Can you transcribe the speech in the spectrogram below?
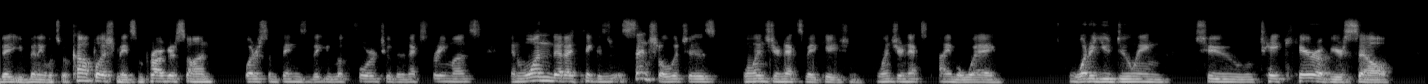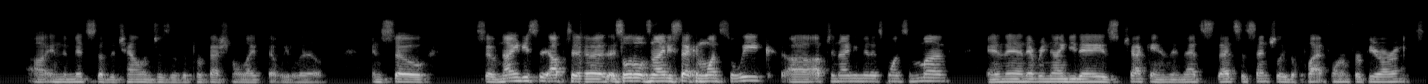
that you've been able to accomplish, made some progress on? What are some things that you look forward to for the next three months? And one that I think is essential, which is when's your next vacation? When's your next time away? What are you doing to take care of yourself uh, in the midst of the challenges of the professional life that we live? And so so 90 up to as little as 90 second once a week, uh, up to 90 minutes once a month, and then every 90 days check in and that's that's essentially the platform for prx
